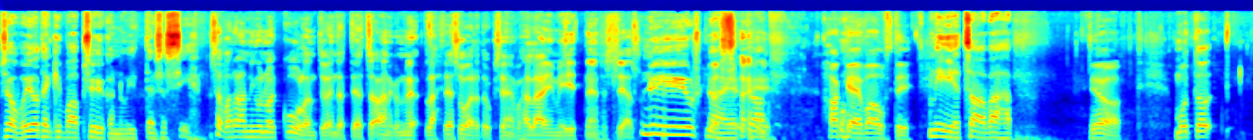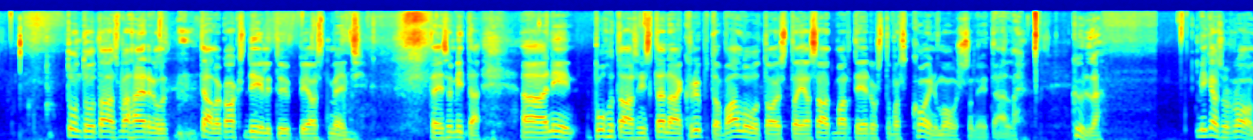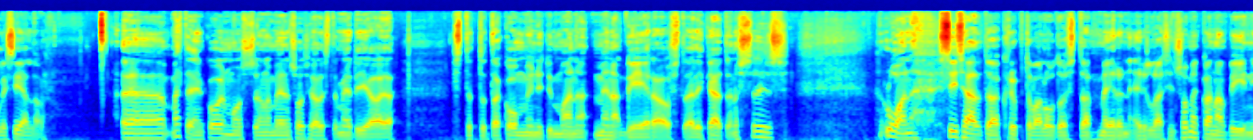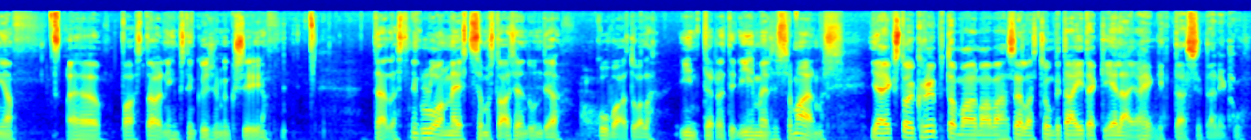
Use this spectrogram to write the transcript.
se on jotenkin vaan psyykannut itsensä siihen. Se varmaan niin kuin noin kuulan työntäjät, että aina kun ne lähtee suoritukseen, vähän läimii itteensä sieltä. Niin, just näin. Että, Hakee vauhtia. niin, että saa vähän. Joo, mutta tuntuu taas vähän erilaisesti. Täällä on kaksi diilityyppiä ja sitten meitsi. Ei se mitään. Ää, niin, puhutaan siis tänään kryptovaluutoista ja oot Martti edustamassa CoinMotionia täällä. Kyllä. Mikä sun rooli siellä on? Öö, mä teen CoinMotionilla meidän sosiaalista mediaa ja sitten tota community mana- managerausta. Eli käytännössä siis luon sisältöä kryptovaluutoista meidän erilaisiin somekanaviin ja öö, vastaan ihmisten kysymyksiin ja tällaista. Niin kuin luon meistä semmoista asiantuntijakuvaa tuolla internetin ihmeellisessä maailmassa. Ja eikö toi kryptomaailma on vähän sellaista, että sun pitää itsekin elää ja hengittää sitä niin kuin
